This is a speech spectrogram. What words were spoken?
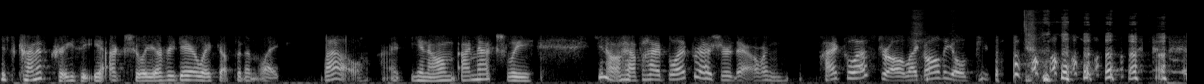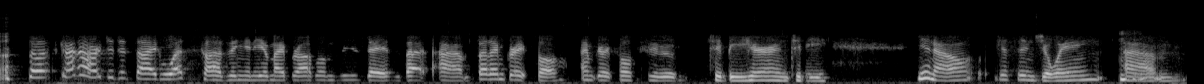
it's kind of crazy, actually. Every day I wake up and I'm like, wow, I, you know, I'm actually, you know, have high blood pressure now and high cholesterol like all the old people. so it's kind of hard to decide what's causing any of my problems these days. But um, but I'm grateful. I'm grateful to to be here and to be, you know, just enjoying mm-hmm. um,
